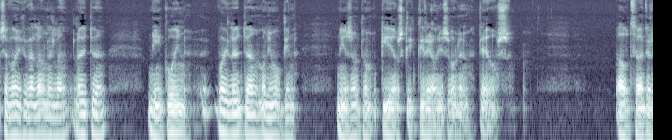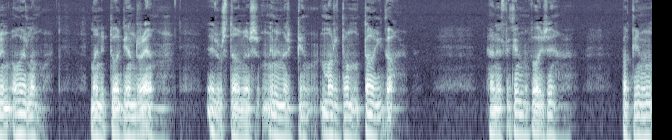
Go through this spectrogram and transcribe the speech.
se voi hyvällä onnella löytyä, niin kuin voi löytyä moni muukin niin sanotun kioskikirjallisuuden teos. Outsiderin ohella mainittua genreä edustaa myös nimimerkki Marton Taiga. Hänestäkin voisi Pakinon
